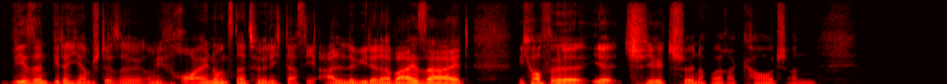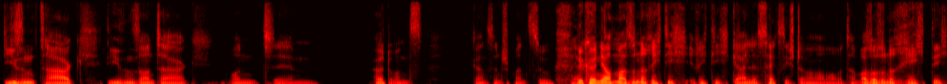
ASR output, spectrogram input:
wir sind wieder hier am Stissel und wir freuen uns natürlich, dass ihr alle wieder dabei seid. Ich hoffe, ihr chillt schön auf eurer Couch an diesem Tag, diesen Sonntag und ähm, hört uns ganz entspannt zu. Ja. Wir können ja auch mal so eine richtig, richtig geile, sexy Stimme mal momentan. Also so eine richtig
